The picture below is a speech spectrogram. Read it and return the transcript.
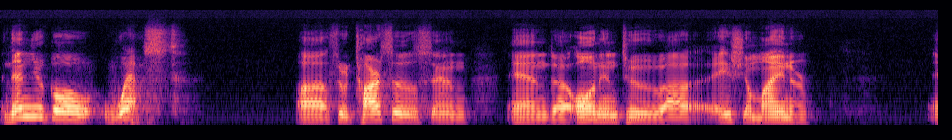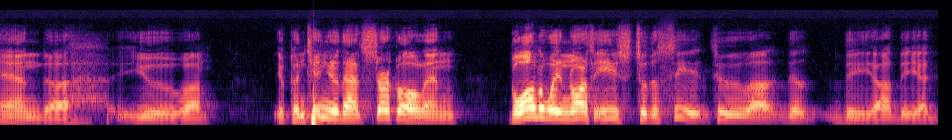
And then you go west uh, through Tarsus and, and uh, on into uh, Asia Minor. And uh, you, um, you continue that circle and go all the way northeast to the sea, to uh, the, the, uh, the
